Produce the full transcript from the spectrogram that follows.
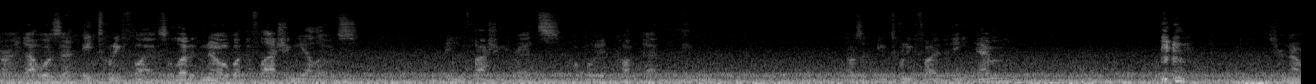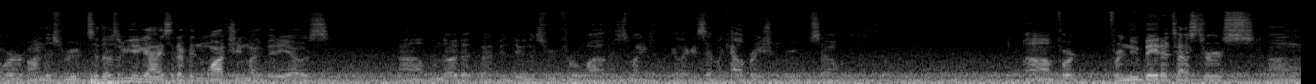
All right, that was at 8:25. So let it know about the flashing yellows being flashing reds. Hopefully, it caught that. That was at 8:25 a.m. so now we're on this route. So those of you guys that have been watching my videos uh, will know that I've been doing this route for a while. This is my, like I said, my calibration route. So um, for for new beta testers, uh,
